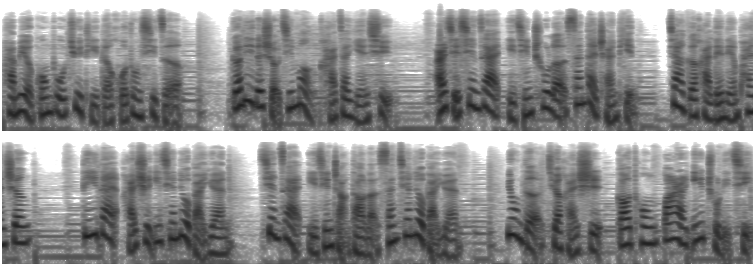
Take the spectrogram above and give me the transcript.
还没有公布具体的活动细则。格力的手机梦还在延续，而且现在已经出了三代产品，价格还连连攀升。第一代还是一千六百元，现在已经涨到了三千六百元。用的却还是高通八二一处理器，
